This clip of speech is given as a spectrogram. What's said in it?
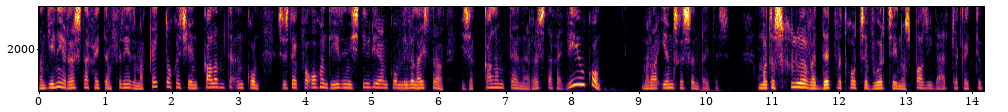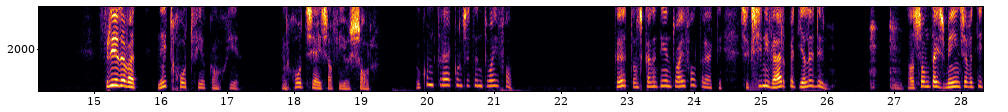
dan jy nie rustigheid en vrede, maar kyk tog as jy in kalmte inkom, soos ek vanoggend hier in die studio inkom, liewe luisteraar, hier's 'n kalmte en 'n rustigheid. Wie hoekom? Omdat daar eensgesindheid is. Omdat ons glo wat dit wat God se woord sê en ons pas die werklikheid toe. Vrede wat net God vir jou kan gee. En God sê hy sal vir jou sorg. Hoekom trek ons dit in twyfel? Dit, ons kan dit nie in twyfel trek nie. So ek sien die werk wat julle doen. Daar's soms mense wat nie,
